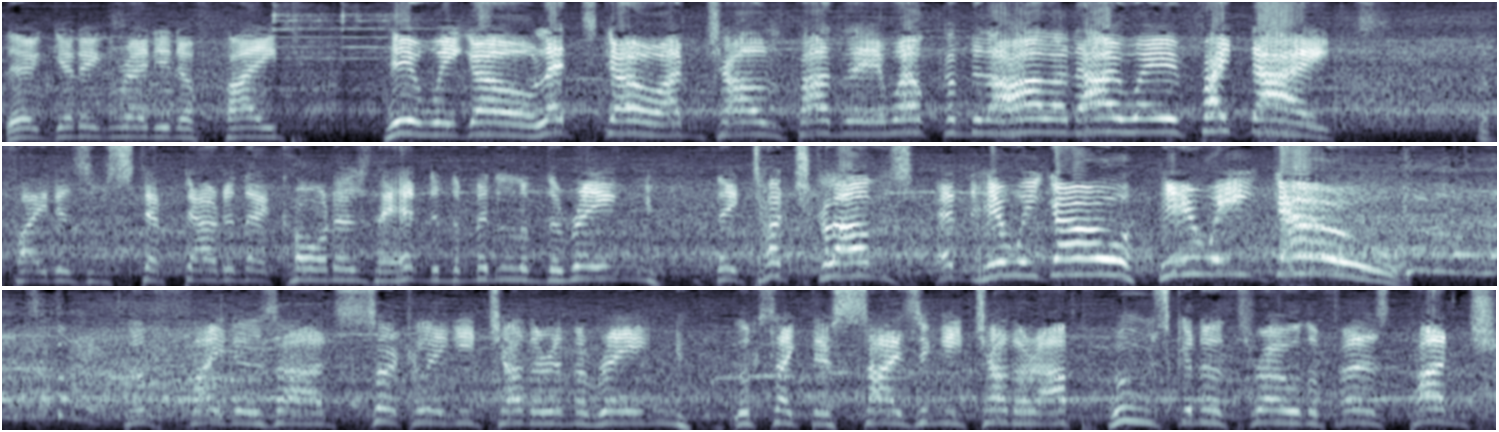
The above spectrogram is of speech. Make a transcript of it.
They're getting ready to fight. Here we go. Let's go. I'm Charles Parsley. Welcome to the Holland Highway Fight Night. The fighters have stepped out of their corners. They head to the middle of the ring. They touch gloves, and here we go! Here we go! The fighters are circling each other in the ring. Looks like they're sizing each other up. Who's going to throw the first punch?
